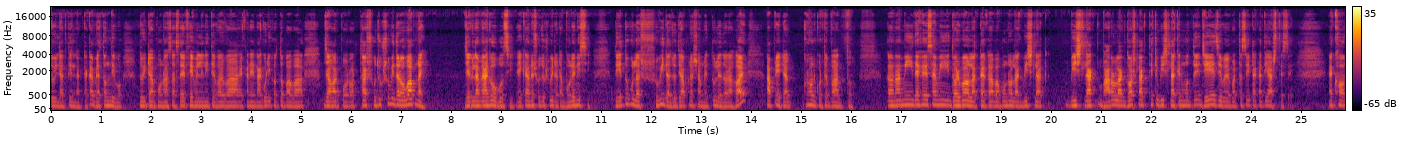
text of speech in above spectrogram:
দুই লাখ, তিন লাখ টাকা বেতন দিব। দুইটা বোনাস আছে ফ্যামিলি নিতে পারবা, এখানে নাগরিকত্ব পাবা, যাওয়ার পর। অর্থাৎ সুযোগ সুবিধার অভাব নাই, যেগুলো আমি আগেও বলছি। এই কারণে সুযোগ সুবিধাটা বলে নিছি। তো এতগুলো সুবিধা যদি আপনার সামনে তুলে ধরা হয়, আপনি এটা গ্রহণ করতে বাধ্য। কারণ আমি দেখা গেছে আমি দশ বারো লাখ টাকা বা পনেরো লাখ, বিশ লাখ বিশ লাখ, বারো লাখ, দশ লাখ থেকে বিশ লাখের মধ্যে যে যে ব্যাপারটা সেই টাকা দিয়ে আসতেছে। এখন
